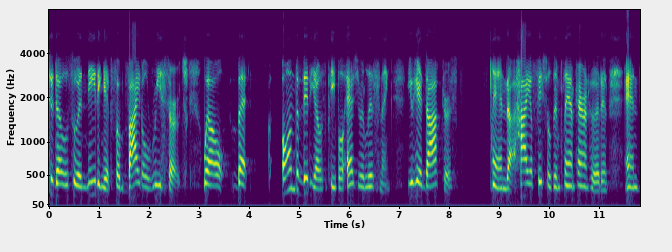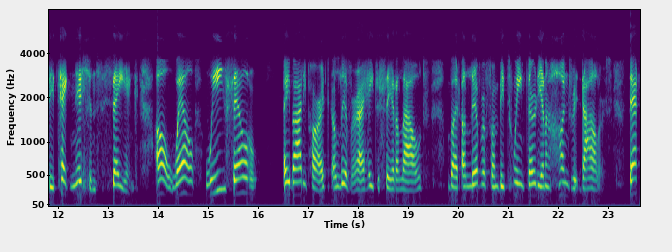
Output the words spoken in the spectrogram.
to those who are needing it for vital research. Well, but on the videos, people, as you're listening, you hear doctors and uh, high officials in Planned Parenthood and and the technicians saying, "Oh, well, we sell a body part, a liver, I hate to say it aloud, but a liver from between 30 and a $100. That's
